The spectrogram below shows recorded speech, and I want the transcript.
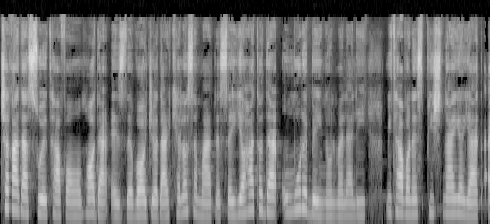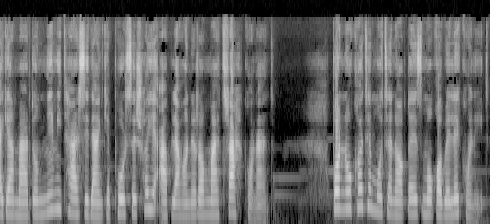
چقدر از سوء تفاهم ها در ازدواج یا در کلاس مدرسه یا حتی در امور بین المللی می توانست پیش نیاید اگر مردم نمی ترسیدن که پرسش های ابلهانه را مطرح کنند. با نکات متناقض مقابله کنید.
